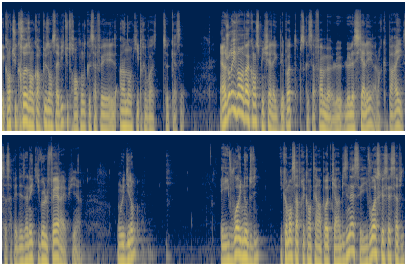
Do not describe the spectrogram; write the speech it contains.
Et quand tu creuses encore plus dans sa vie, tu te rends compte que ça fait un an qu'il prévoit de se casser. Et un jour, il va en vacances, Michel, avec des potes, parce que sa femme le, laisse y aller, alors que pareil, ça, ça fait des années qu'il veut le faire, et puis euh, on lui dit non. Et il voit une autre vie. Il commence à fréquenter un pote qui a un business, et il voit ce que c'est sa vie.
